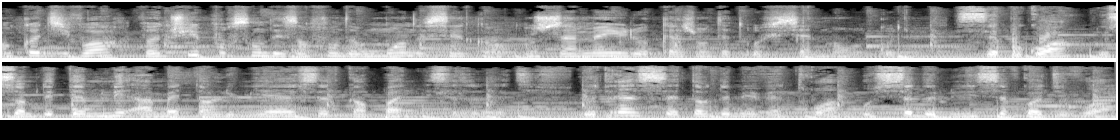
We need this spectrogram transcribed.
En Côte d'Ivoire, 28% des enfants de moins de 5 ans n'ont jamais eu l'occasion d'être officiellement C'est pourquoi nous sommes déterminés à mettre en lumière cette campagne et ses objectifs. Le 13 septembre 2023, au sein de l'UNICEF Côte d'Ivoire,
